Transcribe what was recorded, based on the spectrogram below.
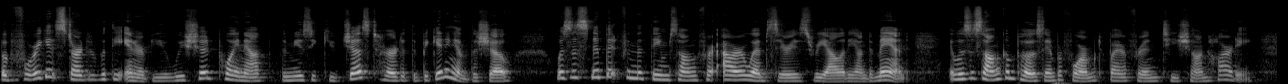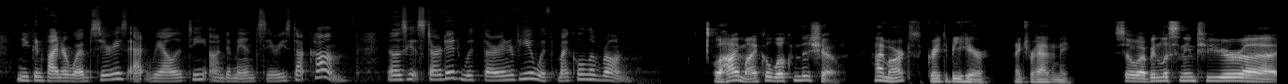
But before we get started with the interview, we should point out that the music you just heard at the beginning of the show was a snippet from the theme song for our web series Reality on Demand. It was a song composed and performed by our friend T. Sean Hardy. And you can find our web series at realityondemandseries.com. Now let's get started with our interview with Michael La Ronn. Well, hi, Michael. Welcome to the show. Hi, Marx. Great to be here. Thanks for having me. So I've been listening to your uh,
